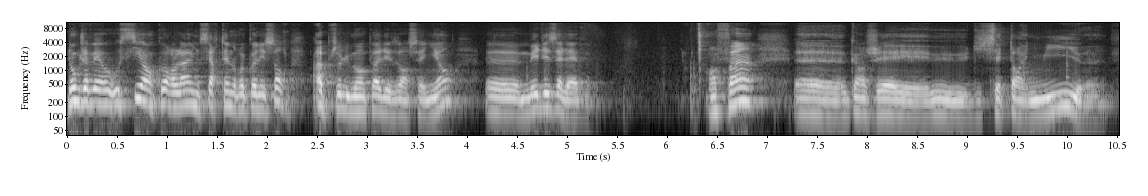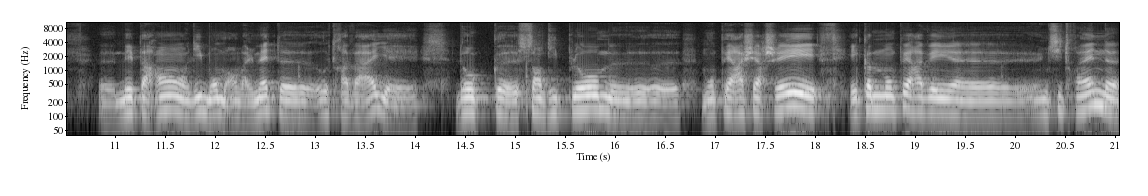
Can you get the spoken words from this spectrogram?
Donc j'avais aussi encore là une certaine reconnaissance, absolument pas des enseignants, mais des élèves. Enfin, quand j'ai eu 17 ans et demi, mes parents ont dit bon, ben, on va le mettre euh, au travail. Et donc, sans diplôme, mon père a cherché. Et, comme mon père avait une Citroën,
